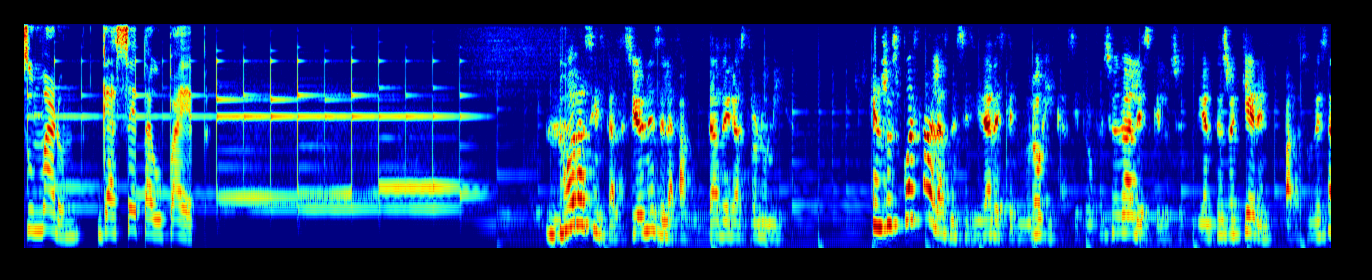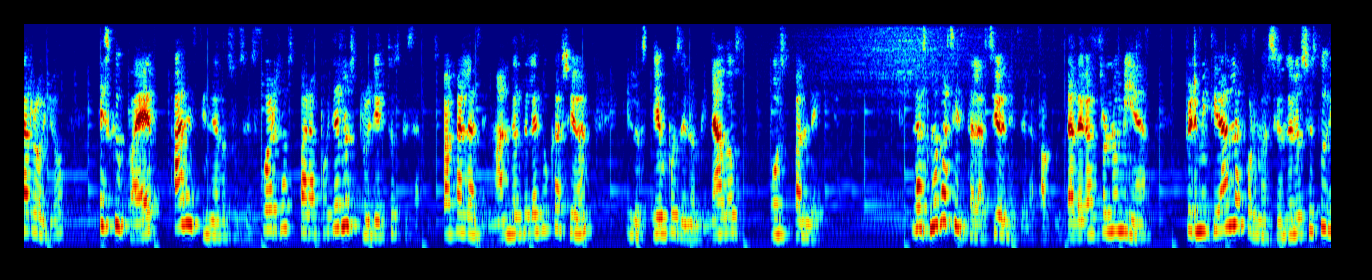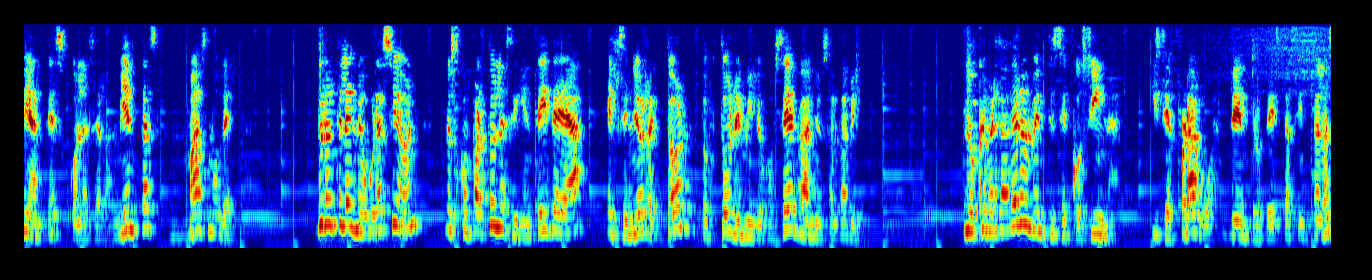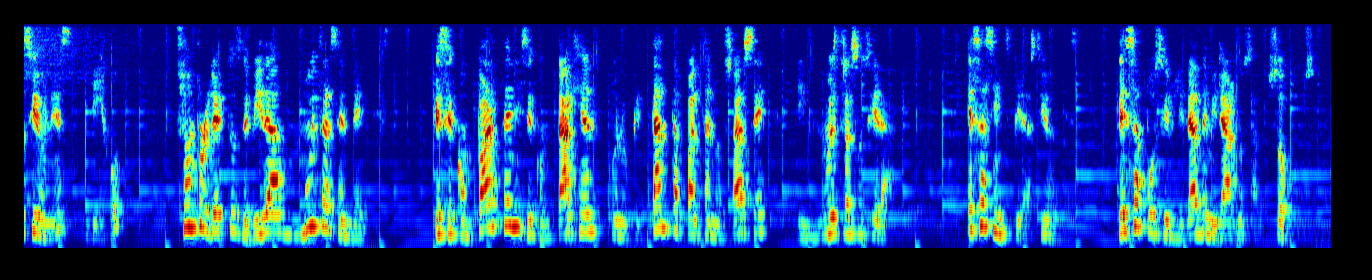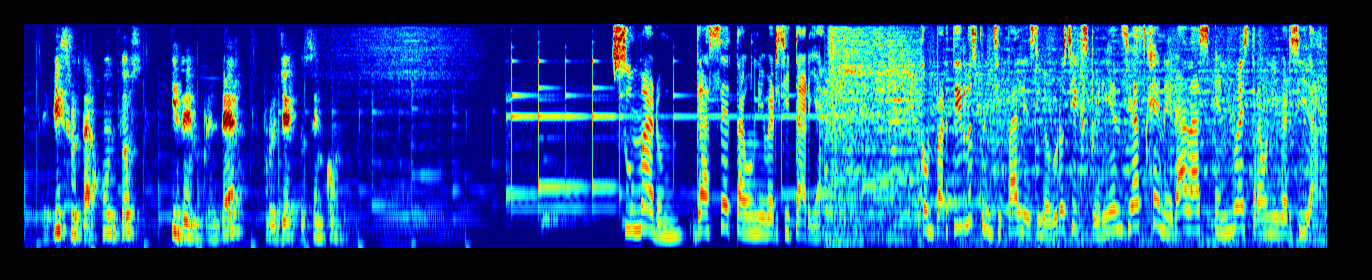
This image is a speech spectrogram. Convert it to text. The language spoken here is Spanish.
Sumaron, Gaceta UPAEP. Nuevas instalaciones de la Facultad de Gastronomía. En respuesta a las necesidades tecnológicas y profesionales que los estudiantes requieren para su desarrollo, es que UPAEP ha destinado sus esfuerzos para apoyar los proyectos que satisfagan las demandas de la educación en los tiempos denominados post-pandemia. Las nuevas instalaciones de la Facultad de Gastronomía permitirán la formación de los estudiantes con las herramientas más modernas. Durante la inauguración, nos compartió la siguiente idea el señor rector, doctor Emilio José Baños Aldavín. Lo que verdaderamente se cocina y se fragua dentro de estas instalaciones, dijo, son proyectos de vida muy trascendentes, que se comparten y se contagian con lo que tanta falta nos hace en nuestra sociedad. Esas inspiraciones, de esa posibilidad de mirarnos a los ojos, de disfrutar juntos y de emprender proyectos en común. Sumarum, Gaceta Universitaria. Compartir los principales logros y experiencias generadas en nuestra universidad.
